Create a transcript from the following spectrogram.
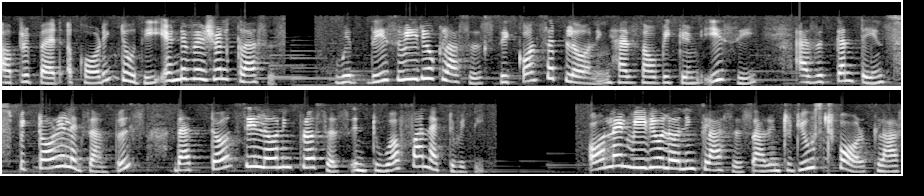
are prepared according to the individual classes. With these video classes, the concept learning has now become easy as it contains pictorial examples that turns the learning process into a fun activity. Online video learning classes are introduced for class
